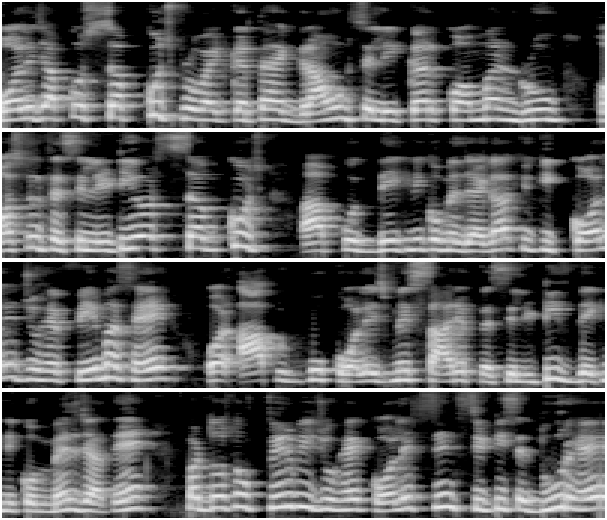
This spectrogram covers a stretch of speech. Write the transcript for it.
कॉलेज आपको सब कुछ प्रोवाइड करता है। ग्राउंड से लेकर कॉमन रूम हॉस्टल फैसिलिटी और सब कुछ। आपको देखने को मिल जाएगा, क्योंकि कॉलेज जो है फ़ेमस है और आप को कॉलेज में सारे फैसिलिटीज़ देखने को मिल जाते हैं। पर दोस्तों, फिर भी जो है कॉलेज सिंस सिटी से दूर है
